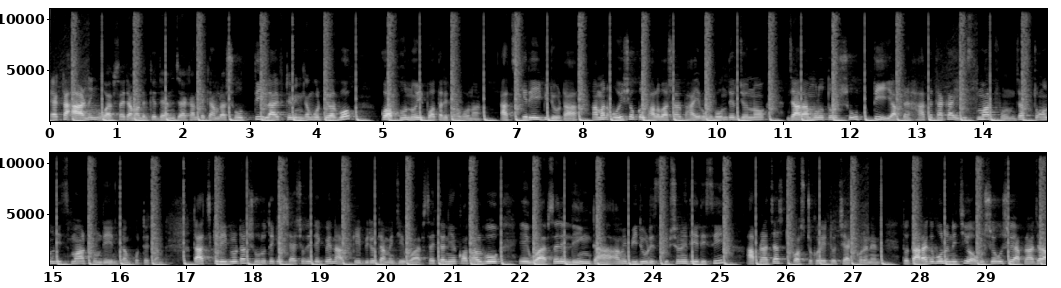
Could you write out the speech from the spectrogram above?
একটা আর্নিং ওয়েবসাইট আমাদেরকে দেন, যেখান থেকে আমরা সত্যি লাইফ টাইম ইনকাম করতে পারব। কখনোই প্রতারিত হব না। আজকের এই ভিডিওটা আমার ওই সকল ভালোবাসার ভাই এবং বোনদের জন্য, যারা মূলত সত্যি আপনার হাতে থাকা স্মার্টফোন জাস্ট অনলি স্মার্টফোন দিয়ে ইনকাম করতে চান। তো আজকের এই ভিডিওটা শুরু থেকে শেষ অবধি দেখবেন। আজকে এই ভিডিওতে আমি যে ওয়েবসাইটটা নিয়ে কথা বলব, এই ওয়েবসাইটের লিঙ্কটা আমি ভিডিও ডিসক্রিপশনে দিয়ে দিছি। আপনারা জাস্ট কষ্ট করে একটু চেক করে নেন। তো তার আগে বলে নিচ্ছি, অবশ্যই অবশ্যই আপনারা যারা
